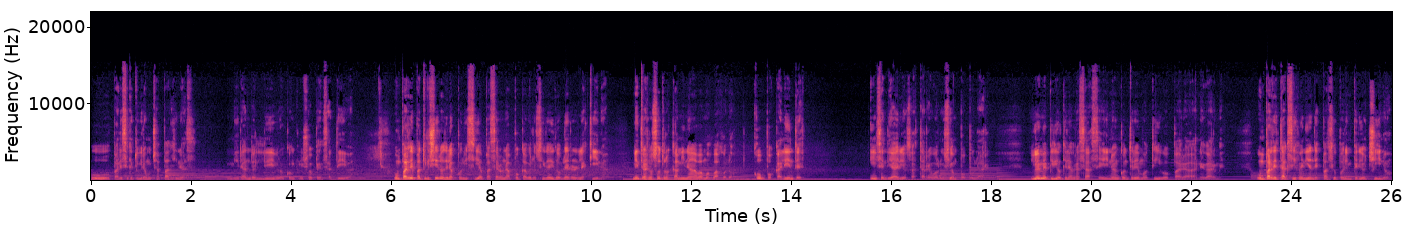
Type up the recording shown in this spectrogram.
Uh, parece que tuviera muchas páginas. Mirando el libro, concluyó pensativa. Un par de patrulleros de la policía pasaron a poca velocidad y doblaron en la esquina, mientras nosotros caminábamos bajo los copos calientes incendiarios hasta Revolución Popular. Yue me pidió que le abrazase y no encontré motivo para negarme. Un par de taxis venían despacio por Imperio Chino.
